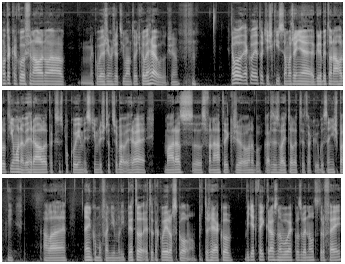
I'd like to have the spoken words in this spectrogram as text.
No tak jako ve finále, no já jako věřím, že T1 to teďka vyhrajou, takže... Nebo jako je to těžký samozřejmě, kdyby to náhodou T1 nevyhrál, tak se spokojím i s tím, když to třeba vyhraje Mara z, z Fanatic, že jo, nebo Karzy z Vitality, tak vůbec není špatný. Ale nevím, komu fandím líp. Je to, je to takový rozkol, no, protože jako vidět Fakera znovu jako zvednout trofej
